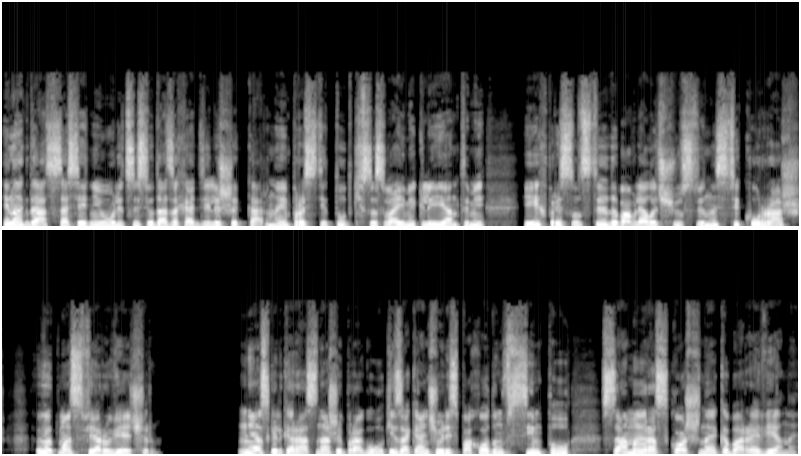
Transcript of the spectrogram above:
Иногда с соседней улицы сюда заходили шикарные проститутки со своими клиентами, их присутствие добавляло чувственности, кураж в атмосферу вечера. Несколько раз наши прогулки заканчивались походом в Симпл, самое роскошное кабаре Вены.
